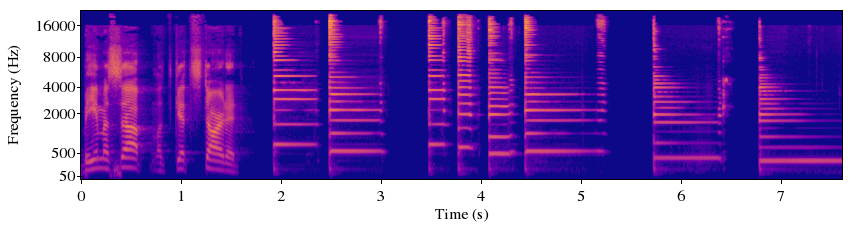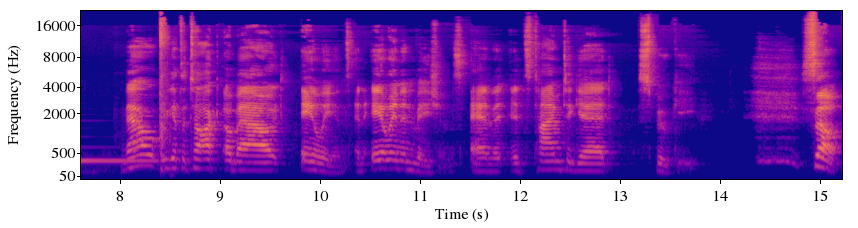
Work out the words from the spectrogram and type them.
beam us up. Let's get started. Now we get to talk about aliens and alien invasions, and it's time to get spooky. So,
